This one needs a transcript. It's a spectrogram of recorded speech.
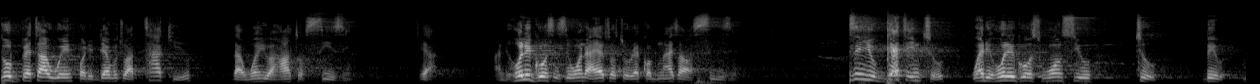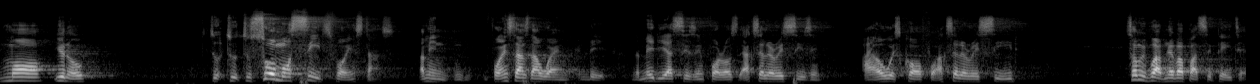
no better way for the devil to attack you than when you are out of season yeah and the Holy Ghost is the one that helps us to recognize our season. Season you get into where the Holy Ghost wants you to be more, you know, to, to, to sow more seeds, for instance. I mean, for instance, now when the, the media season for us, the accelerate season, I always call for accelerate seed. Some people have never participated,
